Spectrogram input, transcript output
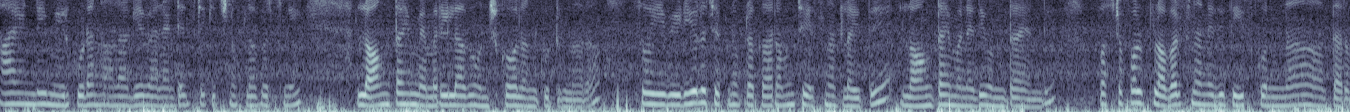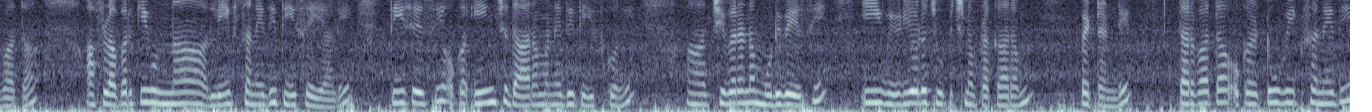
హాయ్ అండి మీరు కూడా నాలాగే వ్యాలంటైన్స్ డేకి ఇచ్చిన ఫ్లవర్స్ని లాంగ్ టైం మెమరీ లాగా ఉంచుకోవాలనుకుంటున్నారా? సో ఈ వీడియోలో చెప్పిన ప్రకారం చేసినట్లయితే లాంగ్ టైం అనేది ఉంటాయండి. ఫస్ట్ ఆఫ్ ఆల్ ఫ్లవర్స్ని అనేది తీసుకున్న తర్వాత ఆ ఫ్లవర్కి ఉన్న లీవ్స్ అనేది తీసేయాలి. తీసేసి ఒక ఇంచ్ దారం అనేది తీసుకొని చివరన ముడివేసి ఈ వీడియోలో చూపించిన ప్రకారం పెట్టండి. తర్వాత ఒక టూ వీక్స్ అనేది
